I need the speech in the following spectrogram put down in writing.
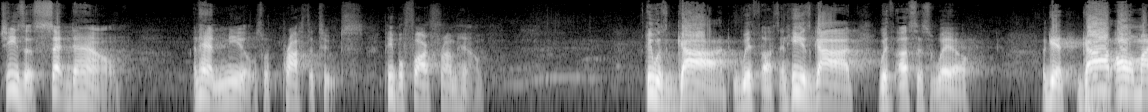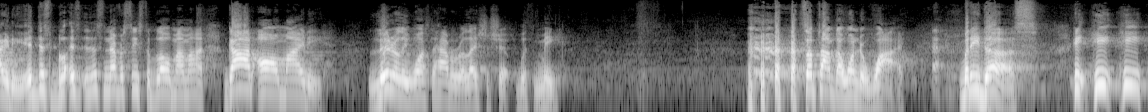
Jesus sat down and had meals with prostitutes, people far from him. He was God with us, and He is God with us as well. Again, God Almighty. It just, it just never ceased to blow my mind. God Almighty literally wants to have a relationship with me. Sometimes I wonder why, but He does. He, he, he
